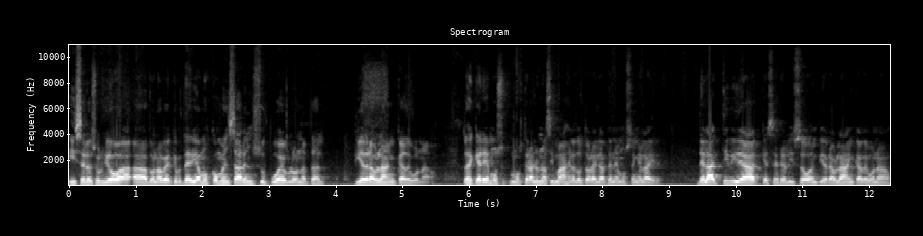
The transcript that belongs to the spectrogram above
Y se le surgió a, don Abel que debíamos comenzar en su pueblo natal, Piedra Blanca de Bonao. Entonces queremos mostrarle unas imágenes, doctora, ahí la tenemos en el aire, de la actividad que se realizó en Piedra Blanca de Bonao,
